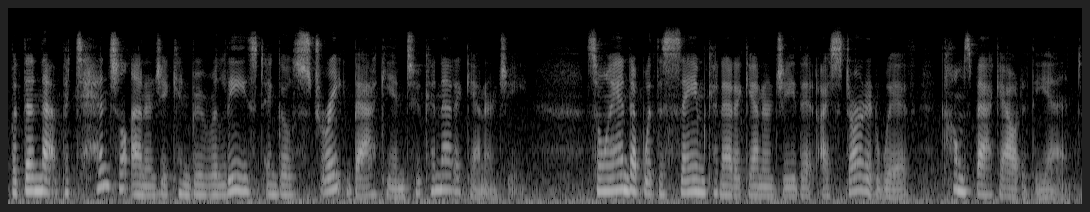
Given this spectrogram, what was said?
But then that potential energy can be released and go straight back into kinetic energy. So I end up with the same kinetic energy that I started with comes back out at the end.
